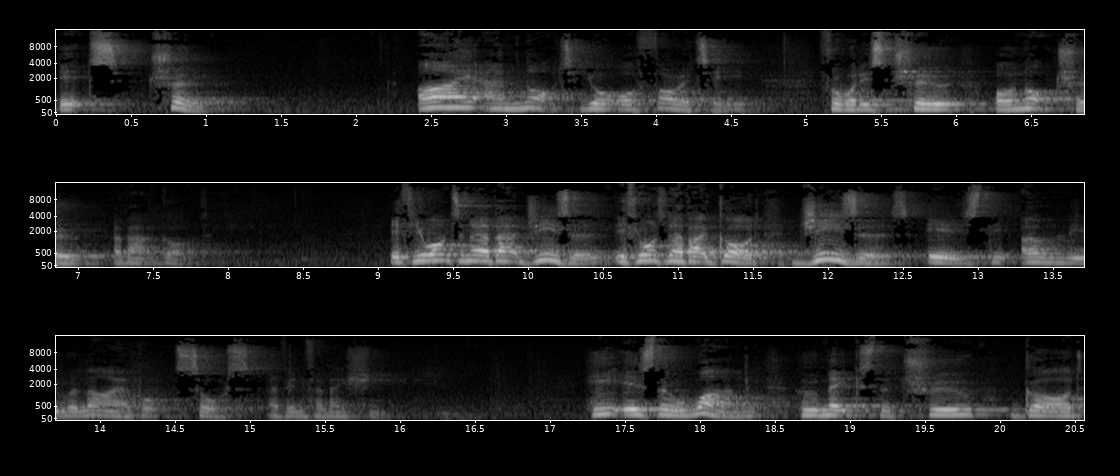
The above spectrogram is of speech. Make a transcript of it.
it's true. I am not your authority for what is true or not true about God. If you want to know about Jesus, if you want to know about God, Jesus is the only reliable source of information. He is the one who makes the true God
